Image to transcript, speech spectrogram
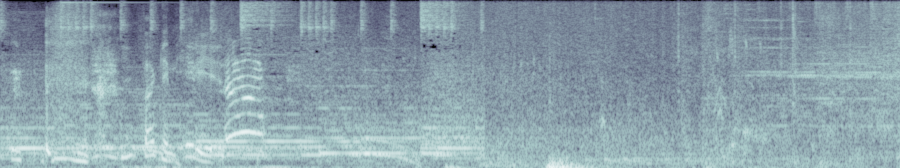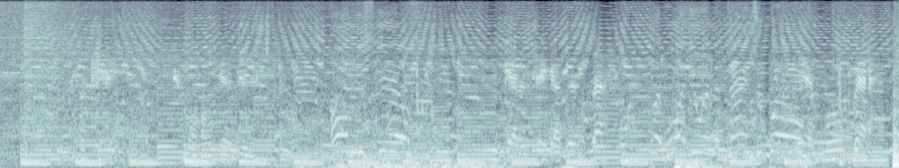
you fucking idiot. No. Okay. Come on, we gotta do this. Homie skills. We gotta take out this left one. Look, boy, you in the danger room. Yeah, move back.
